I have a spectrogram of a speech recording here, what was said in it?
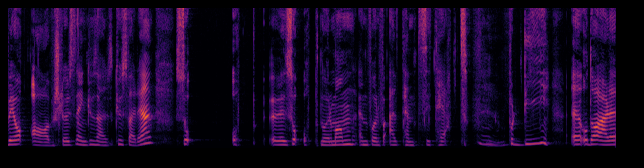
ved å avsløre sin egen kunstverdighet, så, så, oppnår man en form for autentisitet. Mm. Fordi Eh, og da er det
